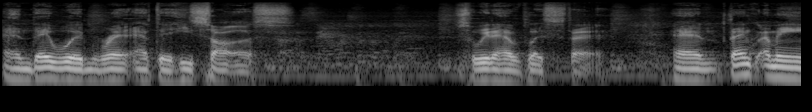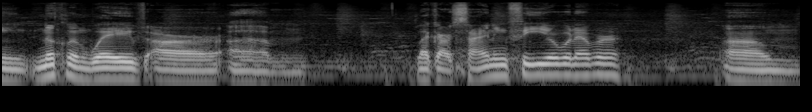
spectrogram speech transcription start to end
And they wouldn't rent after he saw us, so we didn't have a place to stay. And thank, I mean, Nooklyn waived our um, like our signing fee or whatever, um,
